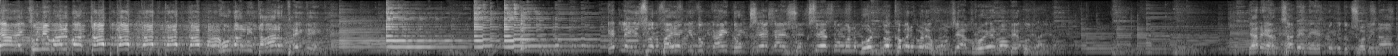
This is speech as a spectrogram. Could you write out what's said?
એ આંખોની વાલમાં ટપ ટપ ટપ ટપ ટપ આહુડાની ધાર થઈ ગઈ. એટલે ઈશ્વરભાઈએ કીધું, કાંઈ દુઃખ છે કાંઈ સુખ છે તું મને બોલ તો ખબર પડે શું છે. આમ રોયે નો ભેગું થાય. ત્યારે હંસાબેને એટલું કીધું સ્વામિનાથ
